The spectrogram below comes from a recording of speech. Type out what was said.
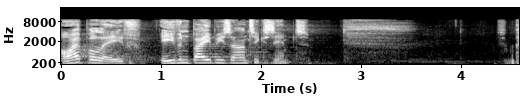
I believe even babies aren't exempt.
